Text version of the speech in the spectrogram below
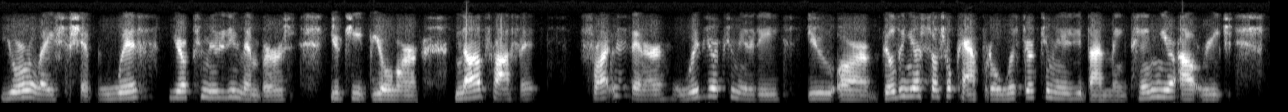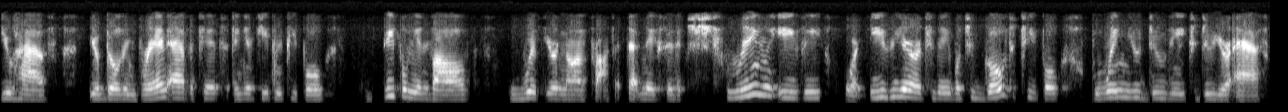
your relationship with your community members. You keep your nonprofit front and center with your community. You are building your social capital with your community by maintaining your outreach. You have you're building brand advocates and you're keeping people deeply involved with your nonprofit. That makes it extremely easy or easier to be able to go to people when you do need to do your ask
